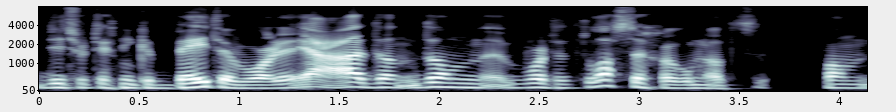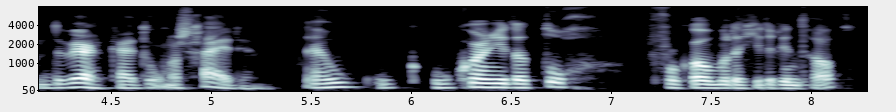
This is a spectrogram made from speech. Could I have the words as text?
dit soort technieken beter worden, ja, dan, dan wordt het lastiger om dat van de werkelijkheid te onderscheiden. Ja, hoe, hoe, hoe, kan je dat toch voorkomen dat je erin trapt?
